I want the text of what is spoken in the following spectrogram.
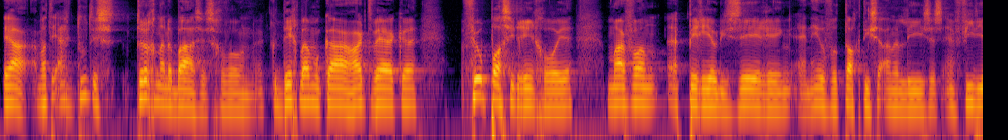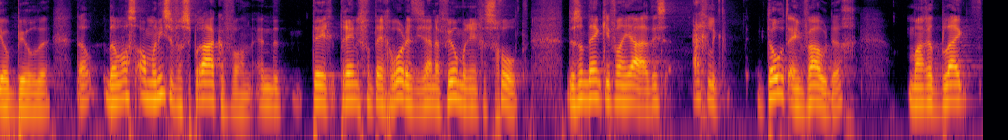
ja, wat hij eigenlijk doet is terug naar de basis gewoon. Dicht bij elkaar, hard werken, veel passie erin gooien. Maar van eh, periodisering en heel veel tactische analyses en videobeelden, daar, daar was allemaal niet zoveel sprake van. En de tegen- trainers van tegenwoordig, die zijn er veel meer in geschoold. Dus dan denk je van, ja, het is eigenlijk dood eenvoudig. Maar het blijkt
